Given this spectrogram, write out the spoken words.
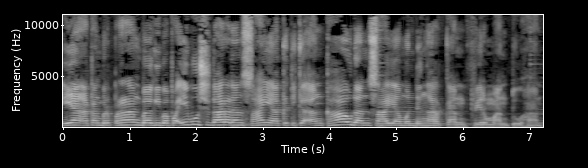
yang akan berperang bagi Bapak Ibu Saudara dan saya ketika engkau dan saya mendengarkan firman Tuhan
